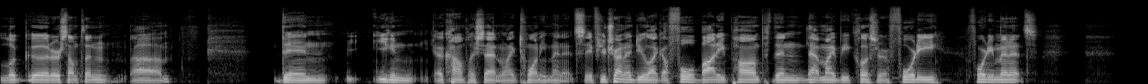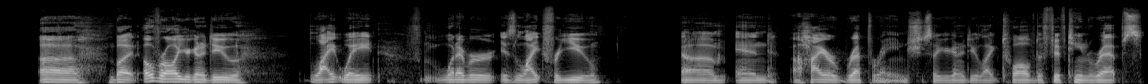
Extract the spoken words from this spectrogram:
look good or something, um, then you can accomplish that in like 20 minutes. If you're trying to do like a full body pump, then that might be closer to 40 40 minutes. Uh, but overall, you're going to do lightweight, whatever is light for you, um, and a higher rep range. So you're going to do like 12 to 15 reps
